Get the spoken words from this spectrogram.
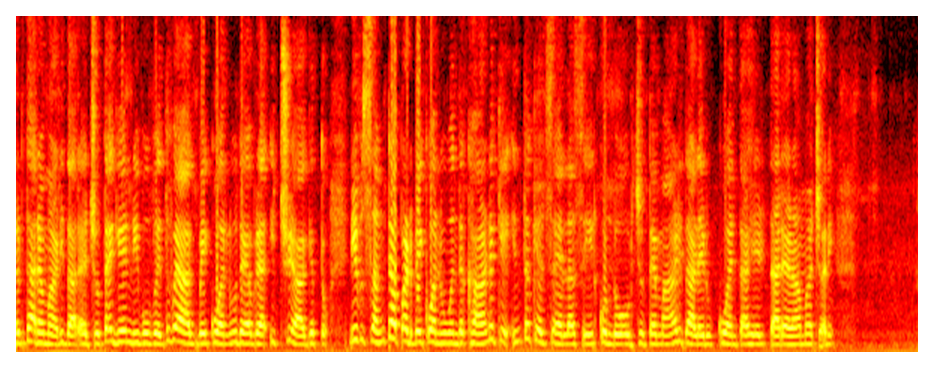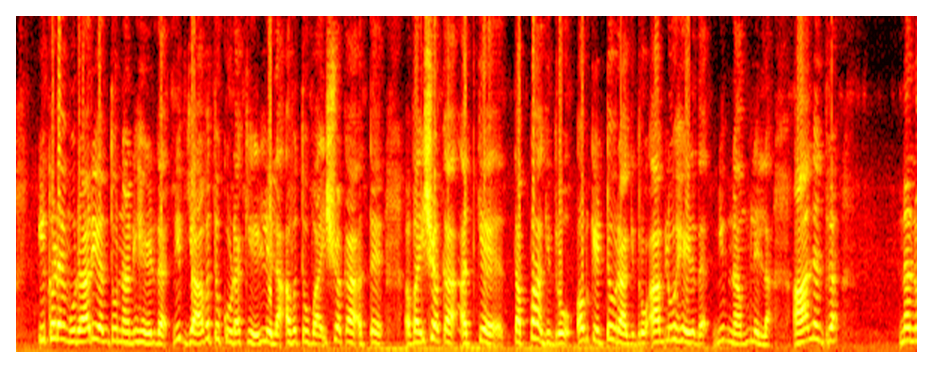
ನಿರ್ಧಾರ ಮಾಡಿದ್ದಾರೆ. ಜೊತೆಗೆ ನೀವು ವಿಧವೆ ಆಗಬೇಕು ಅನ್ನೋದೇ ಅವರ ಇಚ್ಛೆ ಆಗಿತ್ತು. ನೀವು ಸಂಕಟ ಪಡಬೇಕು ಅನ್ನೋ ಒಂದು ಕಾರಣಕ್ಕೆ ಇಂಥ ಕೆಲಸ ಎಲ್ಲ ಸೇರಿಕೊಂಡು ಅವ್ರ ಜೊತೆ ಮಾಡಿದ್ದಾಳೆ ರುಕ್ಕು ಅಂತ ಹೇಳ್ತಾರೆ ರಾಮಾಚಾರಿ. ಈ ಕಡೆ ಮುರಾರಿ ಅಂತೂ ನಾನು ಹೇಳಿದೆ, ನೀವು ಯಾವತ್ತೂ ಕೂಡ ಕೇಳಲಿಲ್ಲ. ಅವತ್ತು ವೈಶ್ವಕ ಅತ್ತೆ ವೈಶ್ವಕ ಅದಕ್ಕೆ ತಪ್ಪಾಗಿದ್ರು, ಅವ್ರು ಕೆಟ್ಟವರಾಗಿದ್ರು ಆಗಲೂ ಹೇಳಿದೆ, ನೀವು ನಂಬಲಿಲ್ಲ. ಆ ನಂತರ ನಾನು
